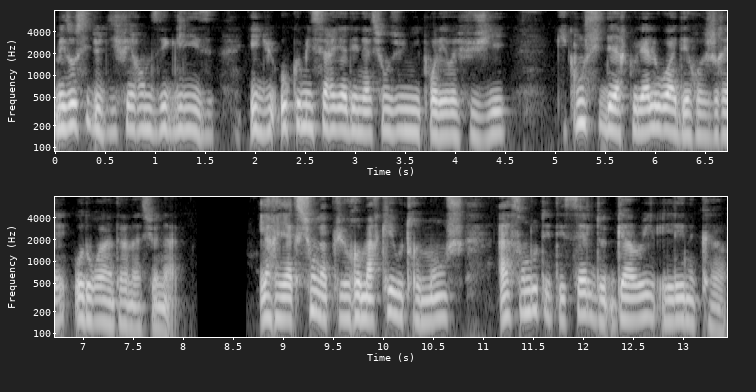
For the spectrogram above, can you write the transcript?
mais aussi de différentes églises et du Haut Commissariat des Nations Unies pour les réfugiés, qui considèrent que la loi dérogerait au droit international. La réaction la plus remarquée outre-Manche a sans doute été celle de Gary Lineker,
